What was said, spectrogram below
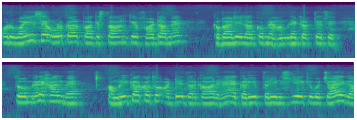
और वहीं से उड़कर पाकिस्तान के फाटा में कबायली इलाकों में हमले करते थे तो मेरे ख्याल में अमेरिका को तो अड्डे दरकार हैं करीब तरीन इसलिए कि वो चाहेगा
